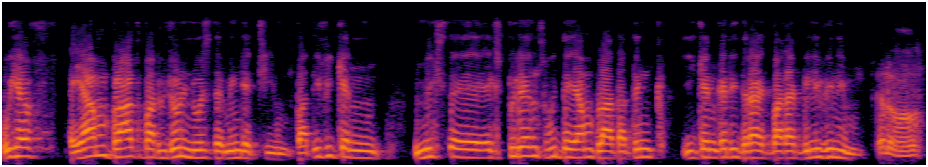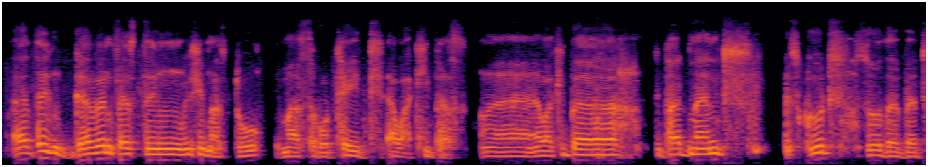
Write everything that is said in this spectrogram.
we have young blood but we don't use them in the team. But if he can mix the experience with the young blood i think he can get it right but i believe in him. Hello. I think gavin first thing which he must do he must rotate our keepers. Uh, our keeper department is good, so that but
